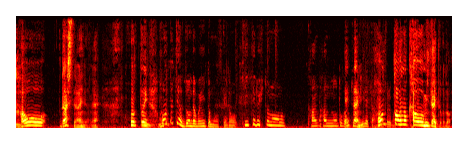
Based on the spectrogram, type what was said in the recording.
顔を出してないんだよね。本当に、うん僕たちはどんでもいいと思うんですけど、聞いてる人の反反応とかえ何？本当の顔を見たいってこと？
